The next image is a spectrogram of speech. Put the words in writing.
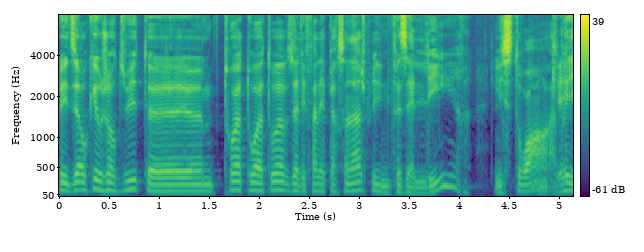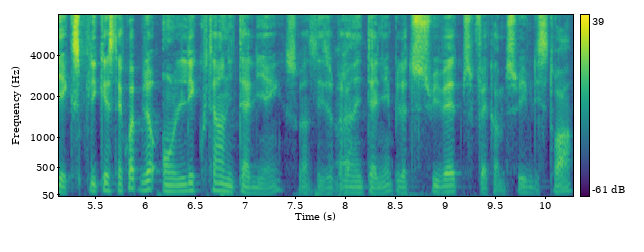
il disait, OK, aujourd'hui, toi, toi, toi, vous allez faire les personnages. Puis il nous faisait lire l'histoire. Après, il expliquait c'était quoi. Puis là, on l'écoutait en italien. Souvent, c'est des opéras en italien. Puis là, tu suivais, tu fais comme suivre l'histoire.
